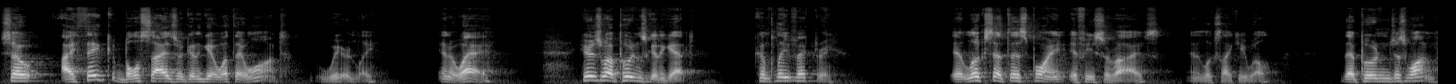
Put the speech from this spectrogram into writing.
so I think both sides are going to get what they want, weirdly, in a way. Here's what Putin's going to get complete victory. It looks at this point, if he survives, and it looks like he will, that Putin just won.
